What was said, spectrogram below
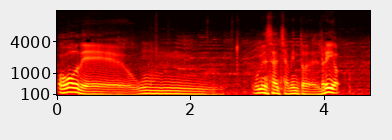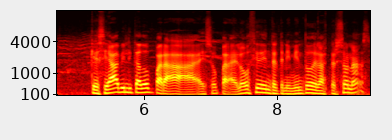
o de un, un, ensanchamiento del río que se ha habilitado para eso, para el ocio y entretenimiento de las personas.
